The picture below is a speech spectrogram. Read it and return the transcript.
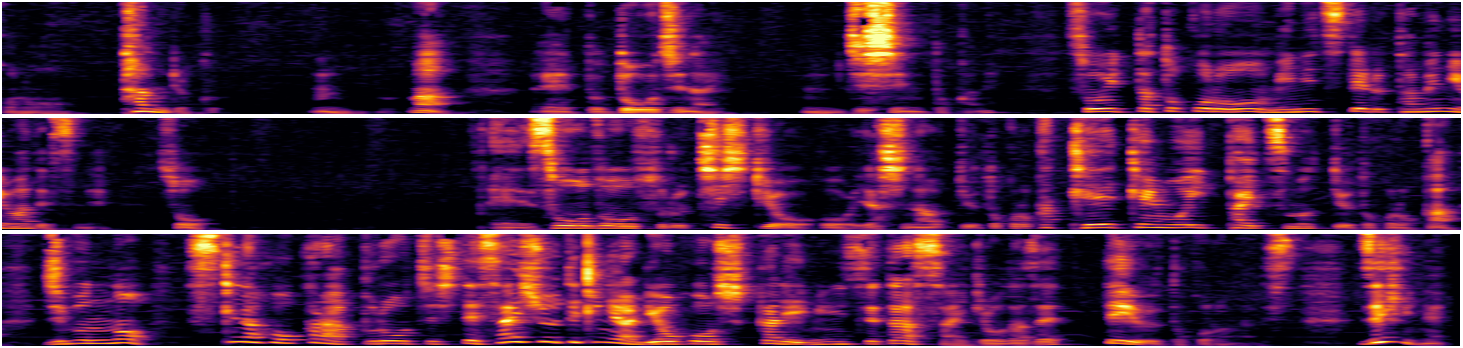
この胆力。うん。まあ、えーと、動じない、うん、自信とかねそういったところを身につけるためにはですねそう、えー、想像する知識を養うっていうところか経験をいっぱい積むっていうところか自分の好きな方からアプローチして最終的には両方しっかり身につけたら最強だぜっていうところなんです。ぜひね、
